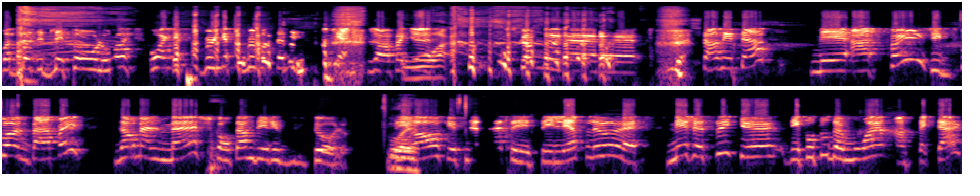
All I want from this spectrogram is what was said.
va te donner de l'épaule. Ouais, ouais, qu'est-ce que tu veux, qu'est-ce que tu veux, donner du truc. Genre, fait que, Ouais. je suis comme, euh, c'est en étape, mais à la fin, j'ai du fun. Puis à la fin, normalement, je suis contente des résultats, là. Ouais. C'est rare que finalement, c'est, c'est lettre, là. Euh, Mais je sais que des photos de moi en spectacle,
